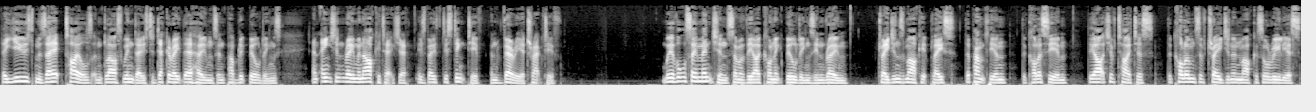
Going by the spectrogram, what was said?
They used mosaic tiles and glass windows to decorate their homes and public buildings, and ancient Roman architecture is both distinctive and very attractive. We have also mentioned some of the iconic buildings in Rome Trajan's Marketplace, the Pantheon, the Colosseum, the Arch of Titus, the columns of Trajan and Marcus Aurelius,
